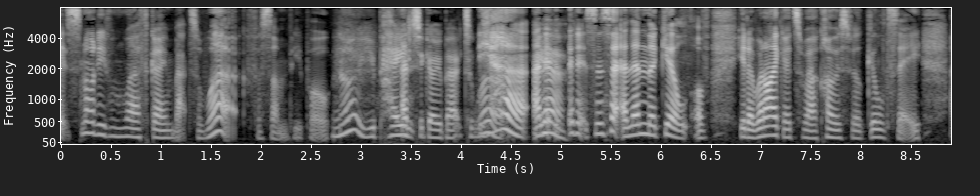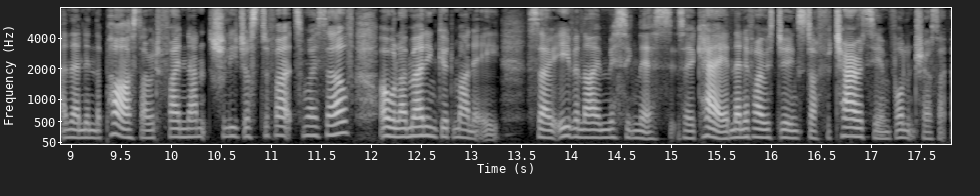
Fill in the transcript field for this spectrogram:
it's not even worth going back to work for some people No, you pay And- to go back to work. yeah, and, yeah. It, and it's insane. And then the guilt of, you know, when I go to work, I always feel guilty. And then in the past, I would financially justify it to myself. Oh, well, I'm earning good money. So even though I'm missing this, it's okay. And then if I was doing stuff for charity and voluntary, I was like,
